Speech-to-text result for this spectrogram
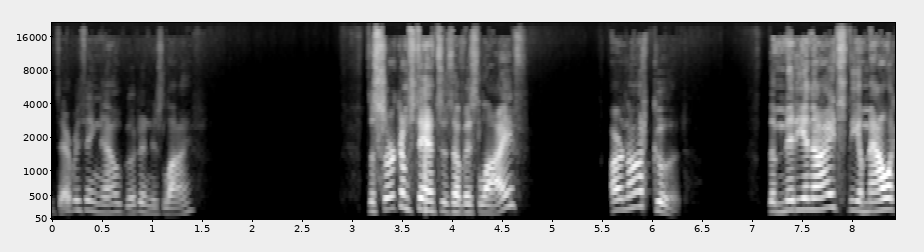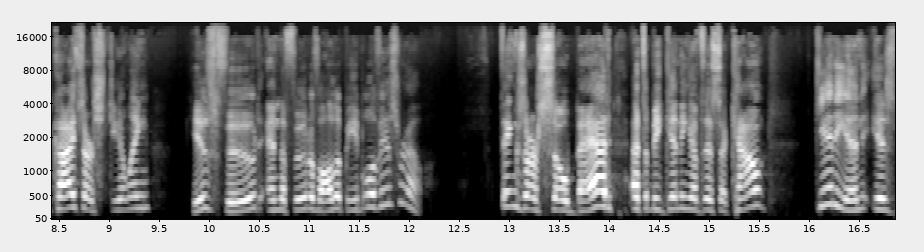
Is everything now good in his life? The circumstances of his life are not good. The Midianites, the Amalekites are stealing his food and the food of all the people of Israel. Things are so bad at the beginning of this account. Gideon is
